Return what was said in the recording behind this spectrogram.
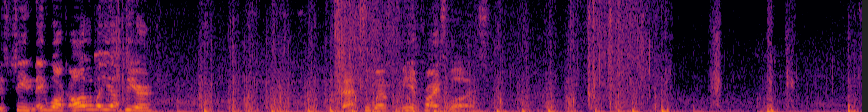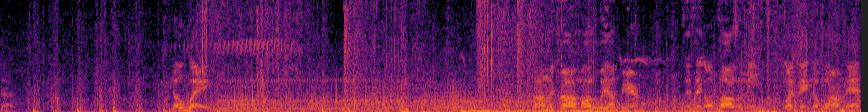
Is cheating. They walked all the way up here back to where me and Price was. No way. So I'm gonna draw them all the way up here since they gonna follow me like they know where I'm at.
